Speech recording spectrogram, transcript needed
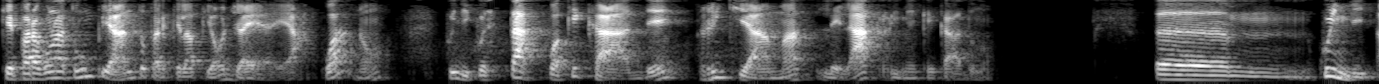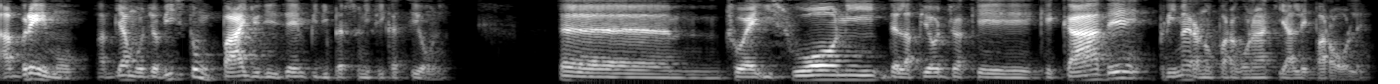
che è paragonato a un pianto perché la pioggia è, acqua, no? Quindi quest'acqua che cade richiama le lacrime che cadono. Ehm, quindi avremo, abbiamo già visto un paio di esempi di personificazioni, ehm, cioè i suoni della pioggia che, che, cade prima erano paragonati alle parole,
